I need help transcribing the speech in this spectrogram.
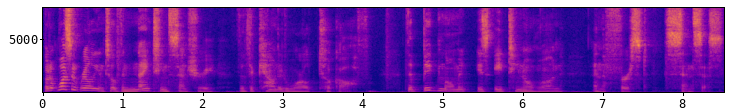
But it wasn't really until the 19th century that the counted world took off. The big moment is 1801 and the first census.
